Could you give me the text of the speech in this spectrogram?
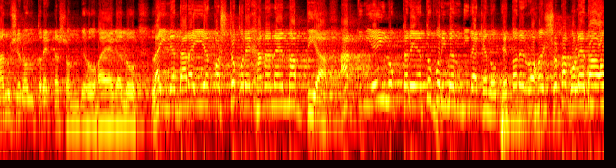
মানুষের অন্তরে একটা সন্দেহ হয়ে গেল। লাইনে দাঁড়াইয়া কষ্ট করে খানা নেয়, মাপ দিয়া। আর তুমি এই লোকটারে এত পরিমাণ দিলা কেন? ভেতরের রহস্যটা বলে দাও।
